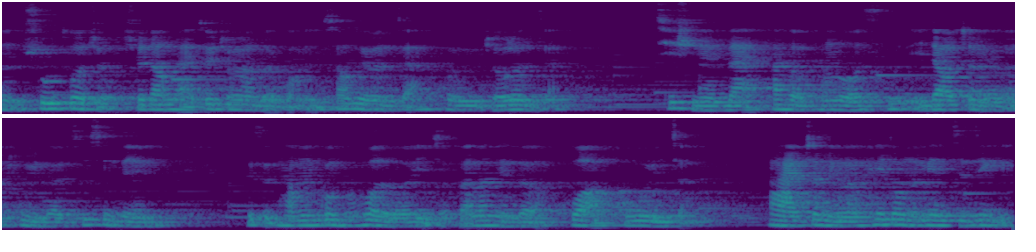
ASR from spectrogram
本书作者是当代最重要的广义相对论家和宇宙论家。七十年代，他和彭罗斯一道证明了著名的基性定理，因此他们共同获得了一九八八年的霍尔夫物理奖。他还证明了黑洞的面积定理，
